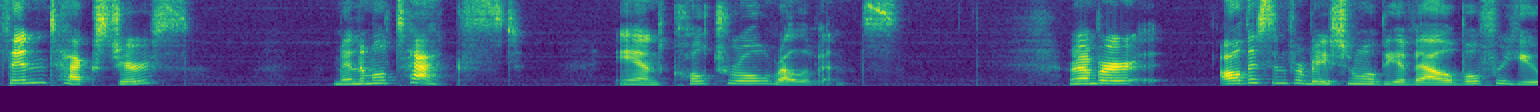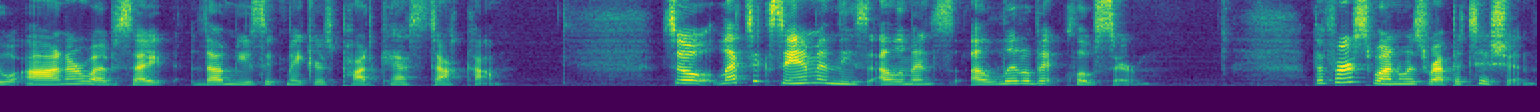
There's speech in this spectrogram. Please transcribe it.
thin textures, minimal text, and cultural relevance. Remember, all this information will be available for you on our website, themusicmakerspodcast.com. So let's examine these elements a little bit closer. The first one was repetition.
